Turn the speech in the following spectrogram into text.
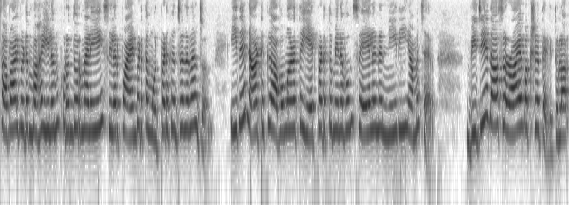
சவால் விடும் வகையிலும் குருந்தூர் மலையை சிலர் பயன்படுத்த முற்படுகின்றனர் என்றும் இது நாட்டுக்கு அவமானத்தை ஏற்படுத்தும் எனவும் செயலன நீதி அமைச்சர் விஜயதாச ராயபக்ஷ தெரிவித்துள்ளார்.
